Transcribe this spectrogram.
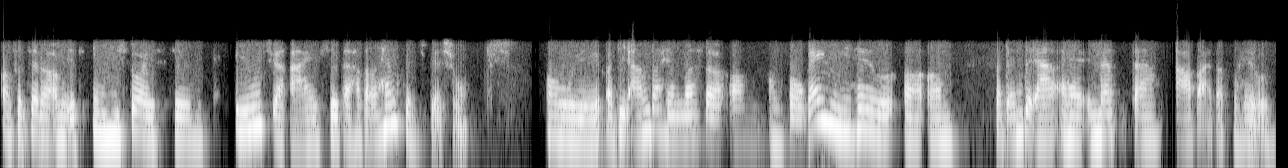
og fortæller om et, en historisk øh, eventyrrejse, der har været hans inspiration. Og, øh, og de andre handler så om, om forurening i havet og om, hvordan det er at have en mand, der arbejder på havet.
